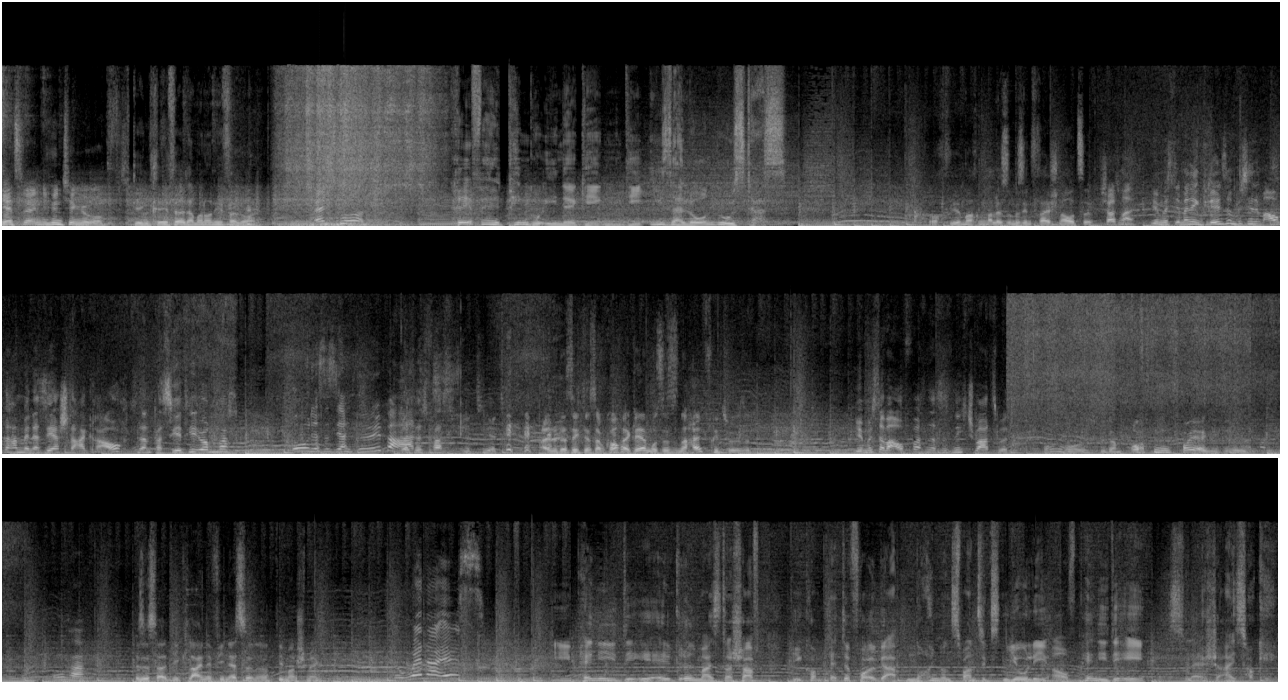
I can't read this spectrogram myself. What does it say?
Jetzt werden die Hühnchen gerupft. Gegen Krefeld haben wir noch nie verloren. Endspurt! Krefeld Pinguine gegen die Iserlohn Roosters. Doch, wir machen alles so ein bisschen frei Schnauze. Schaut mal, ihr müsst immer den Grill so ein bisschen im Auge haben. Wenn er sehr stark raucht, dann passiert hier irgendwas. Oh, das ist ja ein Ölbad. Das ist fast frittiert. Also, dass ich das am Koch erklären muss, das ist eine Halbfritteuse. ihr müsst aber aufpassen, dass es nicht schwarz wird. Oh, es wird am offenen Feuer gegrillt. Oha. Es ist halt die kleine Finesse, ne, die man schmeckt. Winner ist... Die Penny DEL Grillmeisterschaft. Die komplette Folge ab 29. Juli auf penny.de slash Eishockey.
